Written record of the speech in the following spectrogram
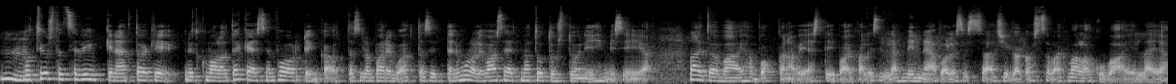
Mm. Mutta just että se vinkkinä, että toikin, nyt kun mä aloin tekemään sen Fordin kautta silloin pari vuotta sitten, niin mulla oli vaan se, että mä tutustuin ihmisiin ja laitoin vaan ihan pokkana viestiä paikallisille Minneapolisissa ja Chicagossa vaikka valokuvaajille ja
